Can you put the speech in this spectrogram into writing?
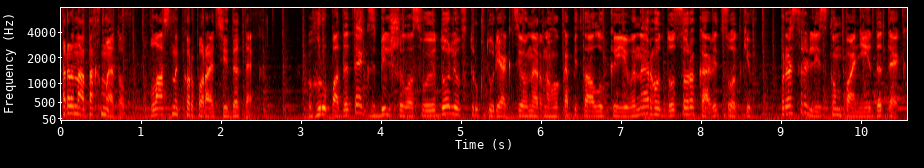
Ренат Ахметов, власник корпорації ДТЕК. Група ДТЕК збільшила свою долю в структурі акціонерного капіталу Київенерго до 40%. Прес-реліз компанії ДТЕК.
